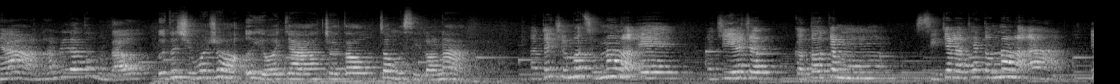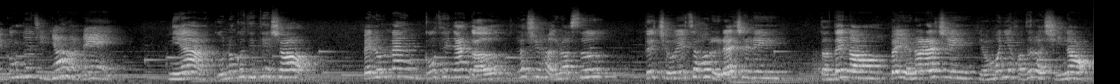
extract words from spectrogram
Nhà nó đi tôi mình đâu ừ tôi chỉ muốn cho ừ yếu cha cho tao cho một xí đó nè À, tới chúng mà chúng nó là e, à, chỉ là cho cả tôi trong xí cho là theo tôi nó là à, để cũng tôi chỉ nhớ là nè. nhà cũng nó có thể thiết sao? Bé lúc năng cũng thể nhang gỡ nó sẽ hở nó sư tôi chú ý cho họ được đã chơi đi. Tận đây nó bé giờ nó đã chi giờ mới như họ tới là chỉ nó.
